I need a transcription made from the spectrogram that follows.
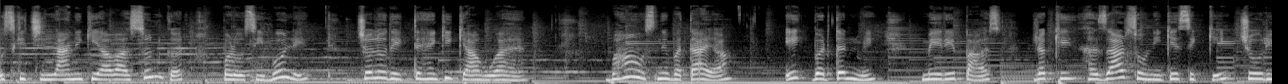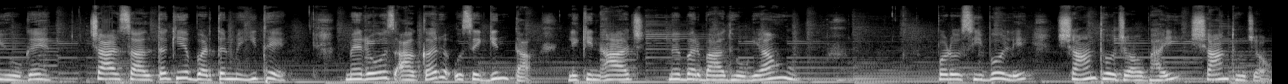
उसकी चिल्लाने की आवाज़ सुनकर पड़ोसी बोले, चलो देखते हैं कि क्या हुआ है। वहाँ उसने बताया, एक बर्तन में मेरे पास रखे हज़ार सोने के सिक्के चोरी हो गए। चार साल तक ये बर्तन में ही थे। मैं रोज आकर उसे गिनता, लेकिन आज मैं बर्बाद हो गया हूँ। पड़ोसी बोले, शांत हो जाओ भाई, शांत हो जाओ।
